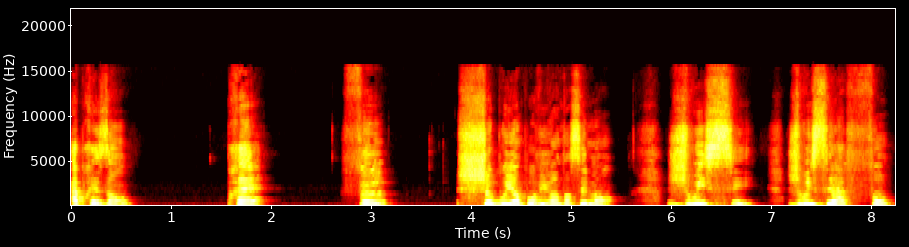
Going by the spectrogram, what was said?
À présent, prêt, feu, chaud pour vivre intensément, jouissez, jouissez à fond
